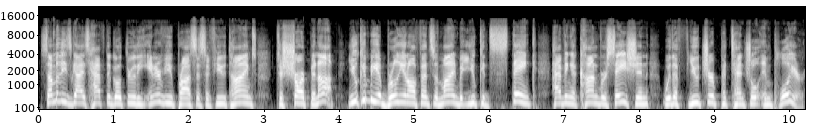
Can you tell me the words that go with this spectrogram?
Some of these guys have to go through the interview process a few times to sharpen up. You can be a brilliant offensive mind, but you could stink having a conversation with a future potential employer.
